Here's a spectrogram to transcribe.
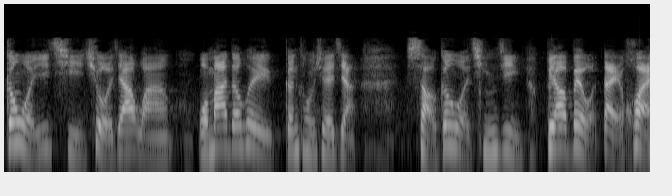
跟我一起去我家玩，我妈都会跟同学讲，少跟我亲近，不要被我带坏。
